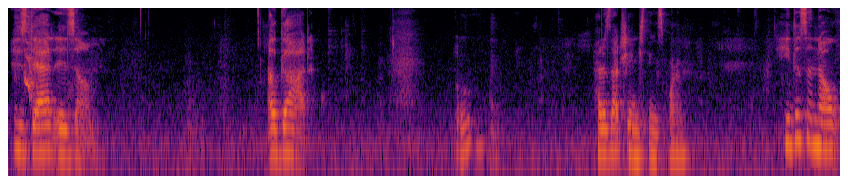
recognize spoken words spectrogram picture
his dad is um a god. Oh. How does that change things for him? He doesn't know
